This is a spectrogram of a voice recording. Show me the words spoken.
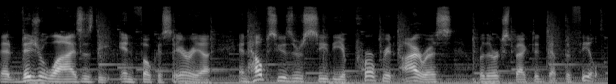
that visualizes the in-focus area and helps users see the appropriate iris for their expected depth of field.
